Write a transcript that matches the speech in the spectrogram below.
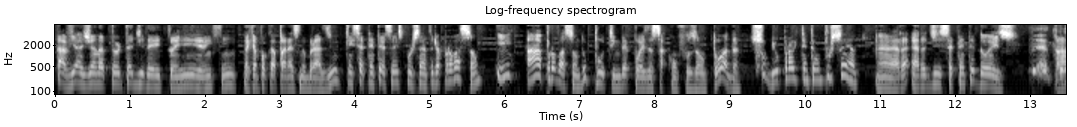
tá viajando à torta direito aí, enfim, daqui a pouco aparece no Brasil, tem 76% de aprovação. E a aprovação do Putin depois dessa confusão toda subiu para 81%. né? Era, era de 72%. É, Tá?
